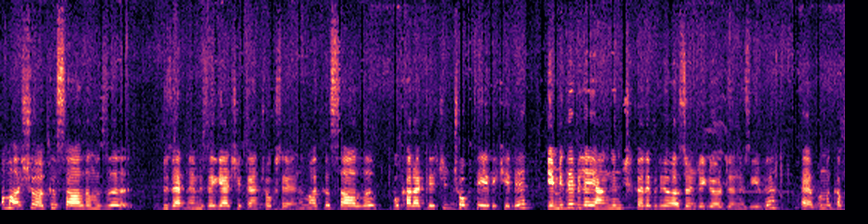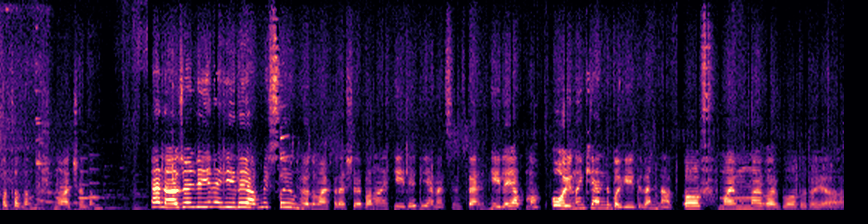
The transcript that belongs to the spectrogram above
Ama şu akıl sağlığımızı düzeltmemize gerçekten çok sevindim. Akıl sağlığı bu karakter için çok tehlikeli. Gemide bile yangın çıkarabiliyor az önce gördüğünüz gibi. Evet bunu kapatalım. Şunu açalım. Yani az önce yine hile yapmış sayılmıyordum arkadaşlar. Bana hile diyemezsiniz. Ben hile yapmam. O oyunun kendi bug'ıydı. Ben ne yapayım? Of maymunlar var bu adada ya.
